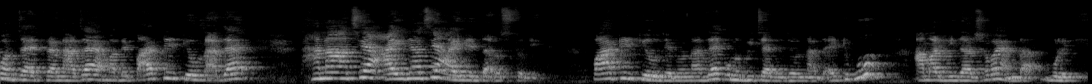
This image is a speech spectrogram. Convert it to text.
পঞ্চায়েতরা না যায়, আমাদের পার্টির কেউ না যায়, থানা আছে, আইন আছে, আইনের দ্বারস্থ নেই। পার্টির কেউ যেন না যায়, কোনো বিচারের জন্য না যায়, এটুকু আমার বিধানসভায় আমরা বলে দিয়েছি।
